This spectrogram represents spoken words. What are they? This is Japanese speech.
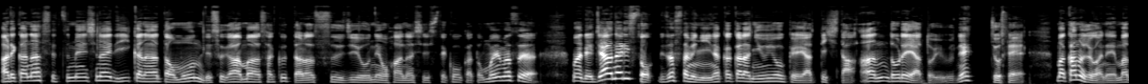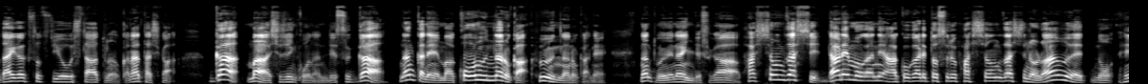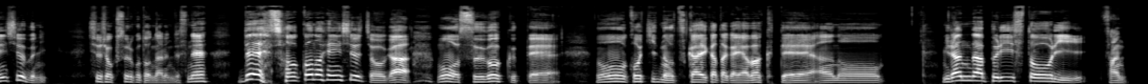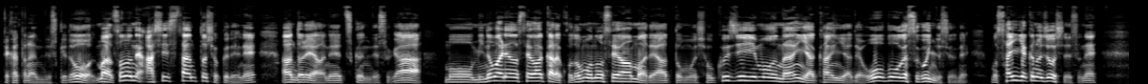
あれかな、説明しないでいいかなとは思うんですが、まあ、サクッとあらすじをね、お話ししていこうかと思います。まあね、ジャーナリスト目指すために田舎からニューヨークへやってきたアンドレアというね、女性。まあ彼女がね、まあ大学卒業した後なのかな、確か。が、まあ主人公なんですが、なんかね、まあ幸運なのか不運なのかね、なんとも言えないんですが、ファッション雑誌、誰もがね、憧れとするファッション雑誌のランウェイの編集部に就職することになるんですね。で、そこの編集長が、もうすごくて、もう古希の使い方がやばくて、あのミランダ・プリーストーリーさんって方なんですけど、まあそのね、アシスタント職でね、アンドレアはね、つくんですが、もう身の回りの世話から子供の世話まで、あともう食事もなんやかんやで横暴がすごいんですよね。もう最悪の上司ですね。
